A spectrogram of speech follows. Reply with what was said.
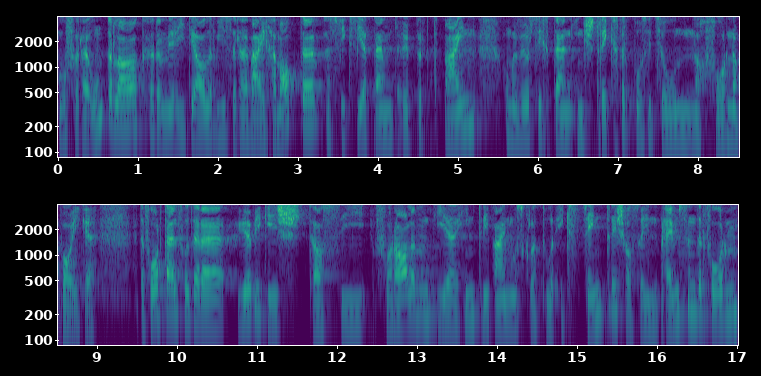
auf einer Unterlage, idealerweise einer weichen Matte. Es fixiert einem über die Beine und man würde sich dann in gestreckter Position nach vorne beugen. Der Vorteil von der Übung ist, dass sie vor allem die hintere Beinmuskulatur exzentrisch, also in bremsender Form,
